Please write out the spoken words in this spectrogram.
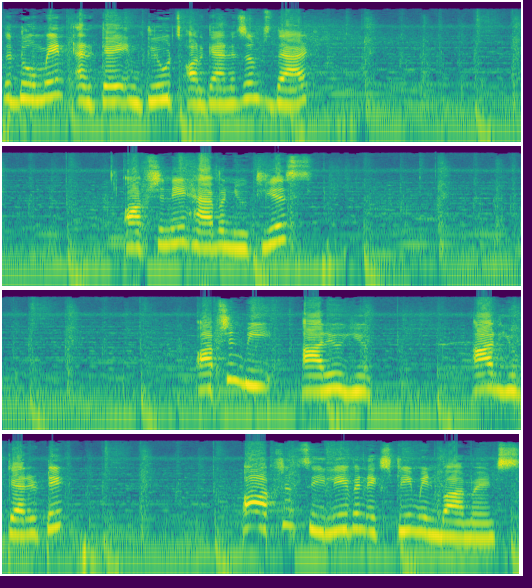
The domain archaea includes organisms that Option A have a nucleus. Option B are you are eukaryotic? Or option C live in extreme environments?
